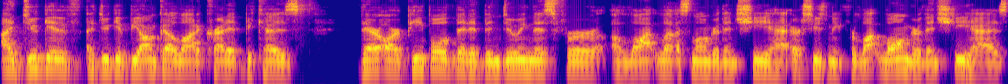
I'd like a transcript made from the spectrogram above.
I do give I do give Bianca a lot of credit because there are people that have been doing this for a lot less longer than she has, or excuse me, for a lot longer than she has,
